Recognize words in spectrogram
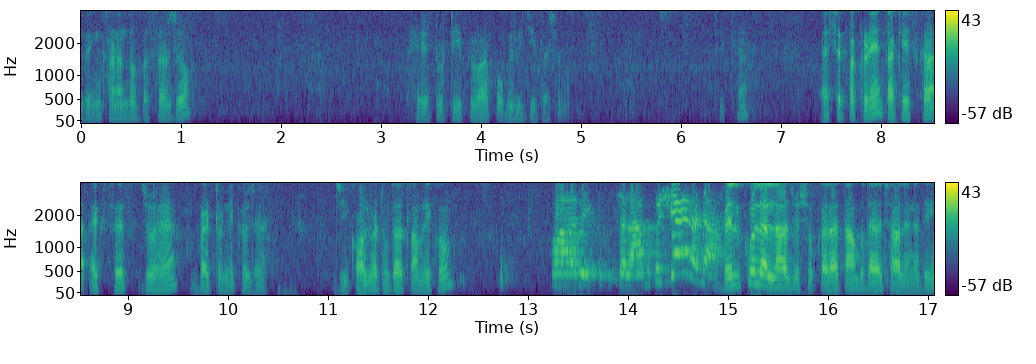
रिंग खणंदो बसर जो, हे टुटी पियो आहे पोइ बि विझी था चलो। ठीक है। ऐसे पकड़ें ताकि इसका एक्सेस जो है बैटर निकल जाए। जी कॉल था वालेकुम। सलाम ख़ुशि आहियो दादा बिल्कुलु अल्लाह जो शुक्र आहे तव्हां ॿुधायो छा हाल नदी।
